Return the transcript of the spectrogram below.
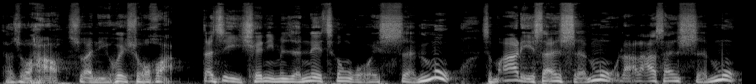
他说好，虽然你会说话，但是以前你们人类称我为神木，什么阿里山神木、拉拉山神木，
